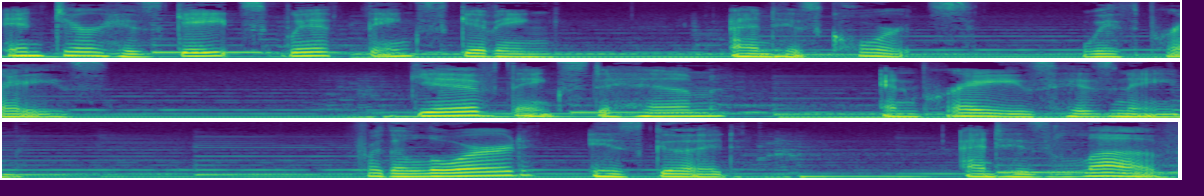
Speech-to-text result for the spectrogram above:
Enter His gates with thanksgiving and His courts with praise. Give thanks to Him and praise His name. For the Lord is good, and His love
